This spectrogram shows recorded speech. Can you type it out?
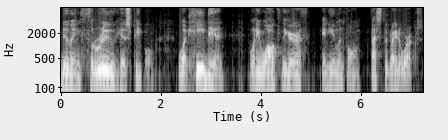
doing through His people what he did when he walked the earth in human form. That's the greater works.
